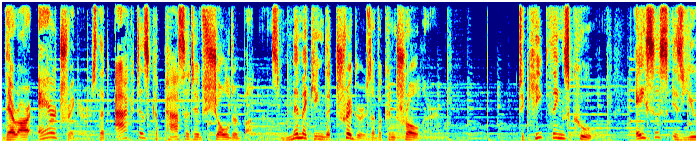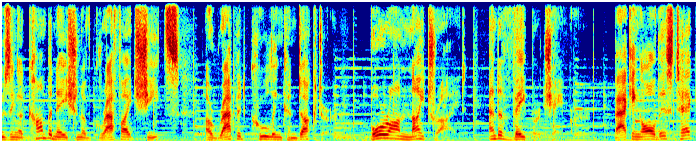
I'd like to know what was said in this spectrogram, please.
there are air triggers that act as capacitive shoulder buttons, mimicking the triggers of a controller. To keep things cool, Asus is using a combination of graphite sheets, a rapid cooling conductor, boron nitride, and a vapor chamber. Backing all this tech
